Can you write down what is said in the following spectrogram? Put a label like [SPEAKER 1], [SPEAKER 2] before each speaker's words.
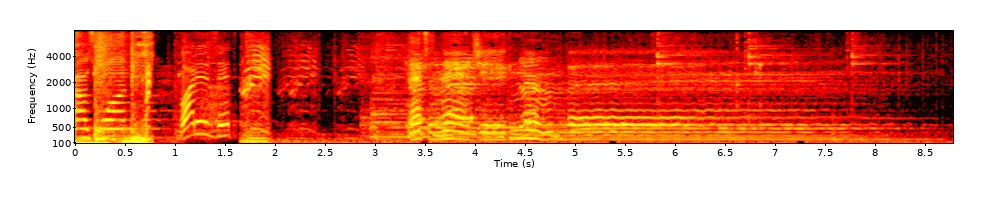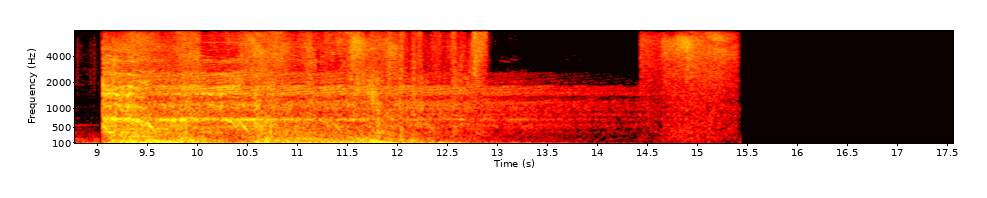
[SPEAKER 1] times one.
[SPEAKER 2] What is it? That's a magic number.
